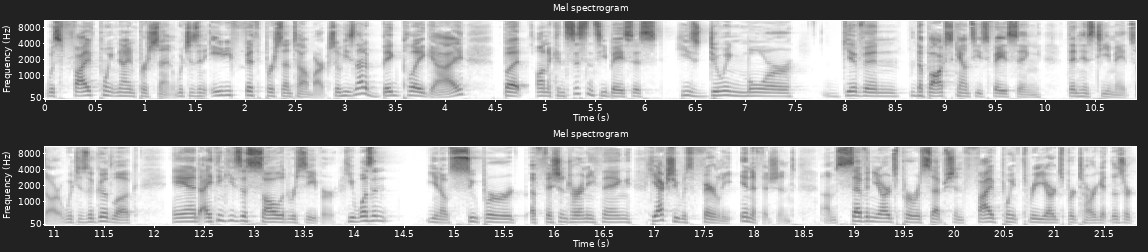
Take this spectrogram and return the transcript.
was 5.9%, which is an 85th percentile mark. So he's not a big play guy, but on a consistency basis, he's doing more given the box counts he's facing than his teammates are, which is a good look. And I think he's a solid receiver. He wasn't you know, super efficient or anything. He actually was fairly inefficient. Um, seven yards per reception, 5.3 yards per target. Those are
